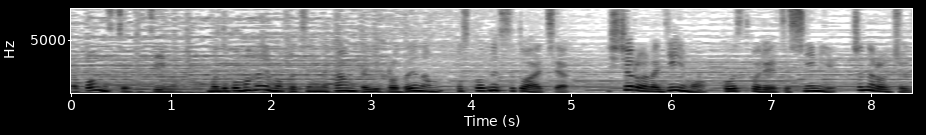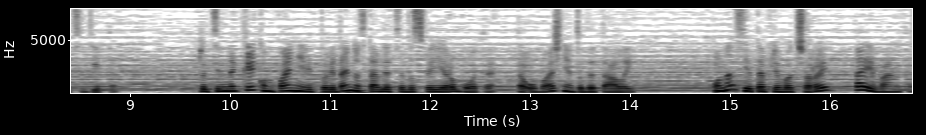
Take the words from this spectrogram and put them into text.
та повністю офіційно. Ми допомагаємо працівникам та їх родинам у складних ситуаціях і щиро радіємо, коли створюються сім'ї чи народжуються діти. Працівники компанії відповідально ставляться до своєї роботи та уважні до деталей. У нас є теплі вечори та івенти,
